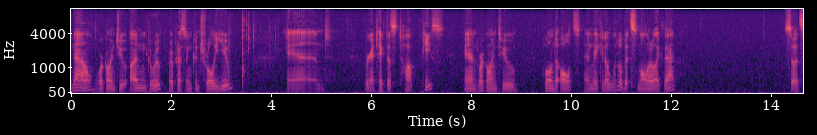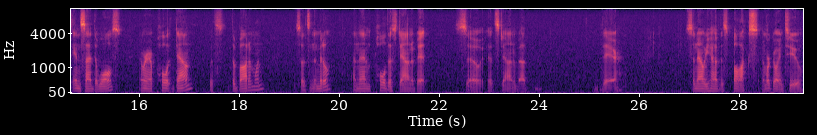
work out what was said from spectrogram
Now we're going to ungroup by pressing Control U, and we're going to take this top piece, and we're going to hold into Alt and make it a little bit smaller like that. So it's inside the walls. And we're going to pull it down with the bottom one so it's in the middle and then pull this down a bit so it's down about there. So now we have this box and we're going to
